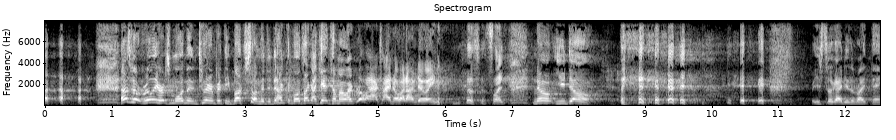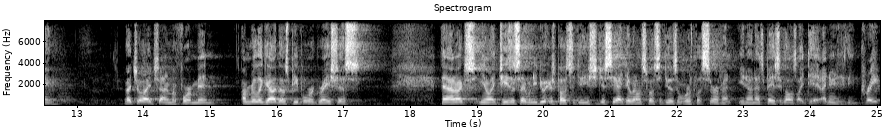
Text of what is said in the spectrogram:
That's what really hurts more than 250 bucks on the deductible. It's like I can't tell my wife, relax, I know what I'm doing. it's like, no, you don't. but you still got to do the right thing. Let your light shine before men. I'm really glad those people were gracious. And I don't, you know, like Jesus said, when you do what you're supposed to do, you should just say, I did what I'm supposed to do as a worthless servant. You know, and that's basically all I did. I didn't do anything great.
